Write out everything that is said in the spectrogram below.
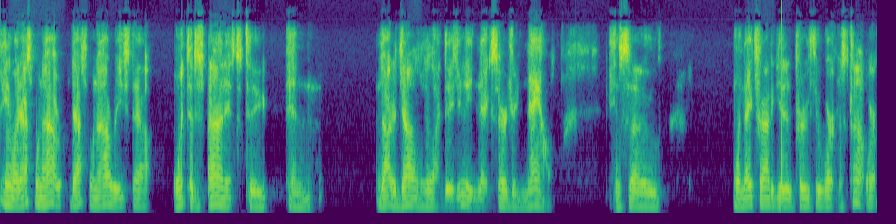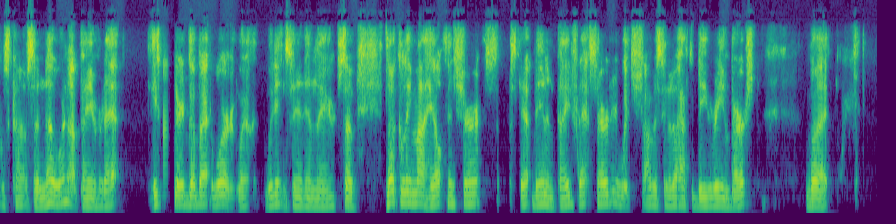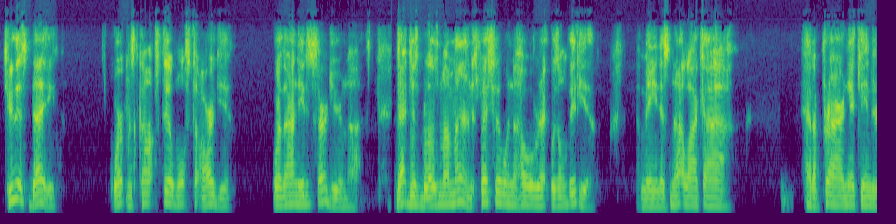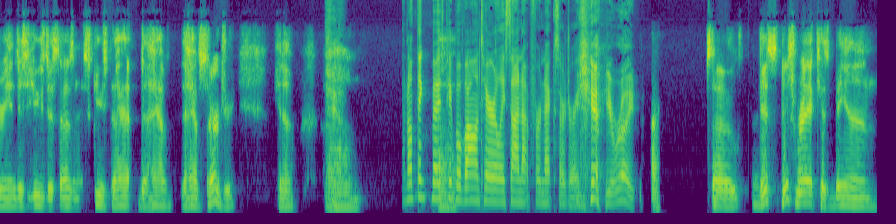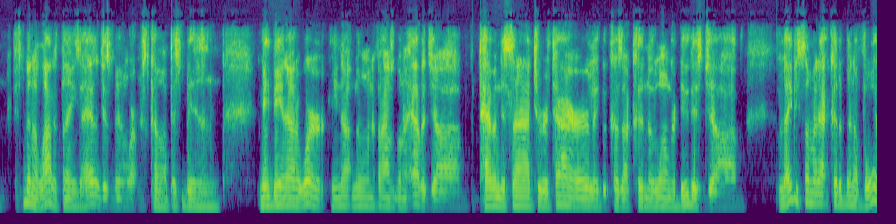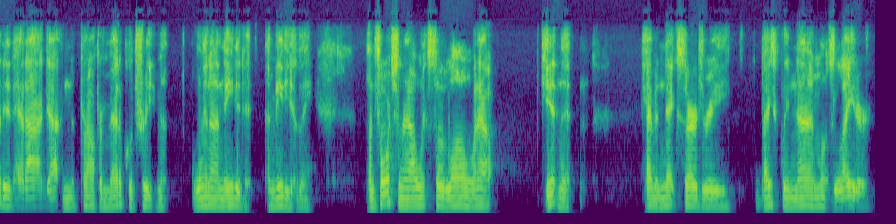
anyway, that's when I that's when I reached out, went to the Spine Institute, and Dr. Johnson was like, "Dude, you need neck surgery now." And so when they tried to get it approved through Workman's Comp, Workman's Comp said, "No, we're not paying for that." He's cleared to go back to work. Well, we didn't send him there. So luckily my health insurance stepped in and paid for that surgery, which obviously will have to be reimbursed. But to this day, Workman's Comp still wants to argue whether I needed surgery or not. That just blows my mind, especially when the whole wreck was on video. I mean, it's not like I had a prior neck injury and just used this as an excuse to have to have to have surgery. You know, yeah. um, I don't think most uh, people voluntarily sign up for neck surgery. Yeah, you're right. So this this wreck has been it's been a lot of things. It hasn't just been workman's comp. It's been me being out of work, me not knowing if I was going to have a job, having decided to retire early because I could no longer do this job. Maybe some of that could have been avoided had I gotten the proper medical treatment when I needed it immediately. Unfortunately, I went so long without getting it having neck surgery basically nine months later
